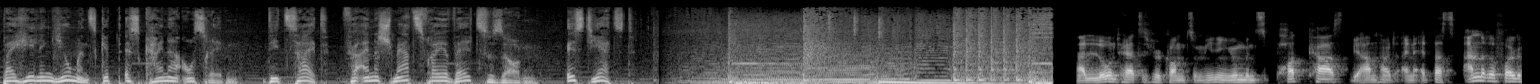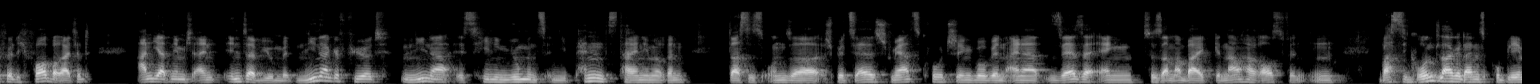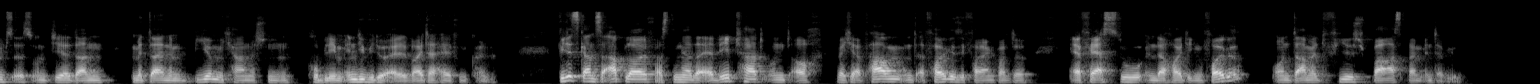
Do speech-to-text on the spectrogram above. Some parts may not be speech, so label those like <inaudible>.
Bei Healing Humans gibt es keine Ausreden. Die Zeit, für eine schmerzfreie Welt zu sorgen, ist jetzt. Hallo und herzlich willkommen zum Healing Humans Podcast. Wir haben heute eine etwas andere Folge für dich vorbereitet. Andi hat nämlich ein Interview mit Nina geführt. Nina ist Healing Humans Independence Teilnehmerin. Das ist unser spezielles Schmerzcoaching, wo wir in einer sehr, sehr engen Zusammenarbeit genau herausfinden, was die Grundlage deines Problems ist und dir dann mit deinem biomechanischen Problem individuell weiterhelfen können. Wie das Ganze abläuft, was Nina da erlebt hat und auch welche Erfahrungen und Erfolge sie feiern konnte, erfährst du in der heutigen Folge und damit viel Spaß beim Interview.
